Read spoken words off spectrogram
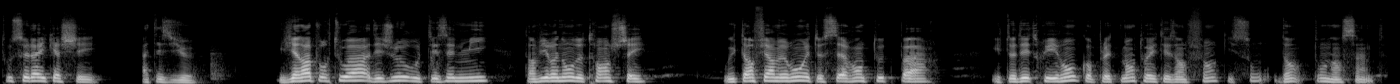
tout cela est caché à tes yeux. Il viendra pour toi des jours où tes ennemis t'environneront de tranchées, où ils t'enfermeront et te serreront de toutes parts. Ils te détruiront complètement, toi et tes enfants qui sont dans ton enceinte.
